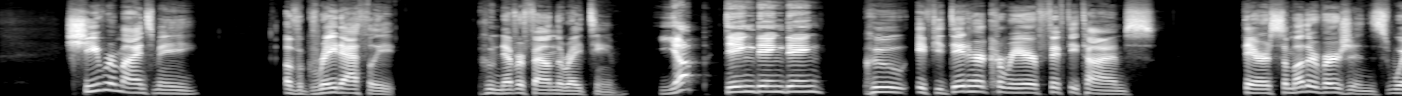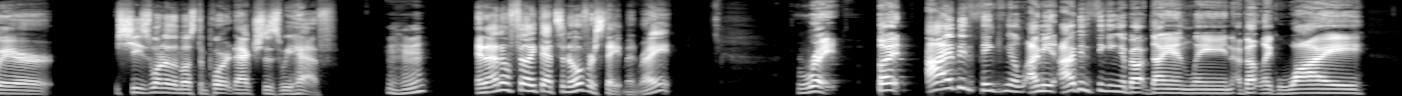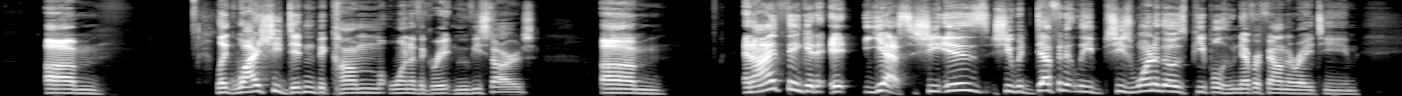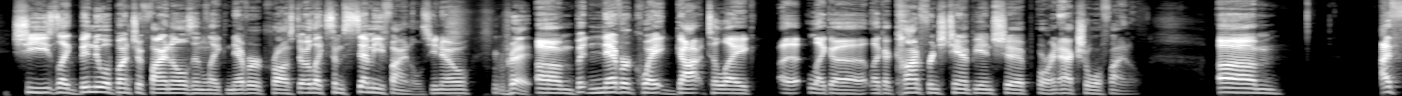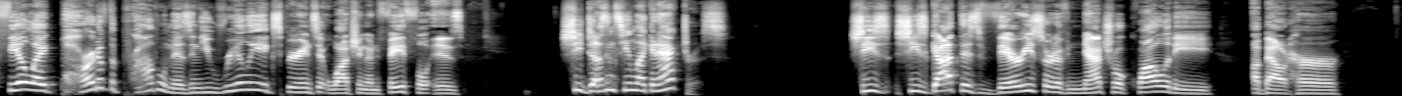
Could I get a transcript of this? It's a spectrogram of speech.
She reminds me of a great athlete who never found the right team. Yup. Ding ding ding. Who, if you did her career 50 times, there are some other versions where she's one of the most important actresses we have. Mhm. And I don't feel like that's an overstatement, right? Right. But I've been thinking I mean, I've been thinking about Diane Lane, about like why um like why she didn't become one of the great movie stars. Um and I think it it yes, she is she would definitely she's one of those people who never found the right team. She's like been to a bunch of finals and like never crossed or like some semifinals, you know? right. um, but never quite got to like like a like a conference championship or an actual final. Um, I feel like part of the problem is, and you really experience it watching Unfaithful, is she doesn't seem like an actress. She's she's got this very sort of natural quality about her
